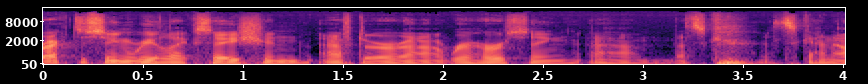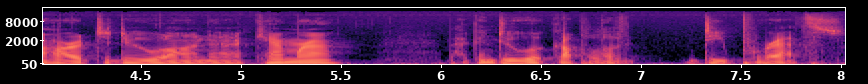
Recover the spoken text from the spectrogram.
practicing relaxation after uh, rehearsing. Um, that's that's kind of hard to do on uh, camera. I can do a couple of deep breaths.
